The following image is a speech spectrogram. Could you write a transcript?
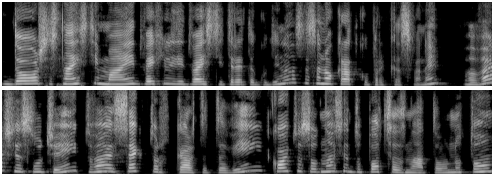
до 16 май 2023 година с едно кратко прекъсване. Във вашия случай това е сектор в картата ви, който се отнася до подсъзнателното,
